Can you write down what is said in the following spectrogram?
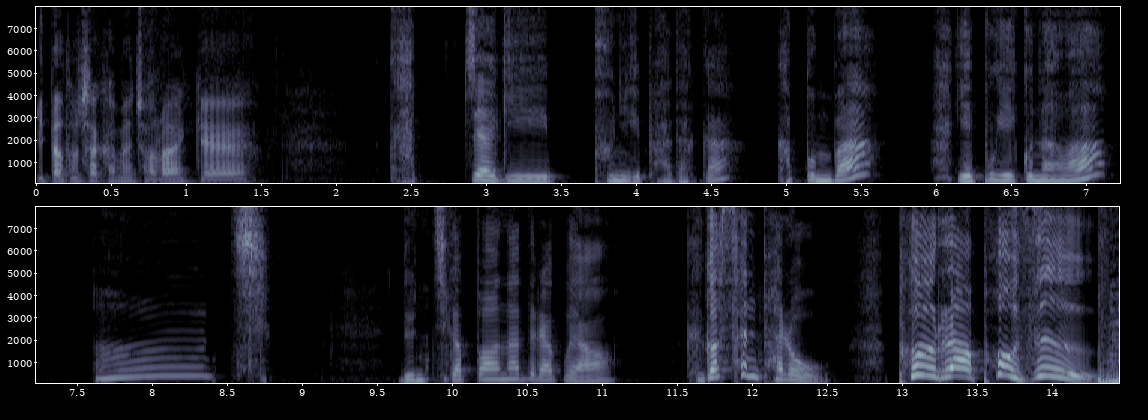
이따 도착하면 전화할게. 갑자기 분위기 바닷가? 가뿐 봐? 예쁘게 입고 나와? 음, 치. 눈치가 뻔하더라고요. 그것은 바로 프로포즈!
